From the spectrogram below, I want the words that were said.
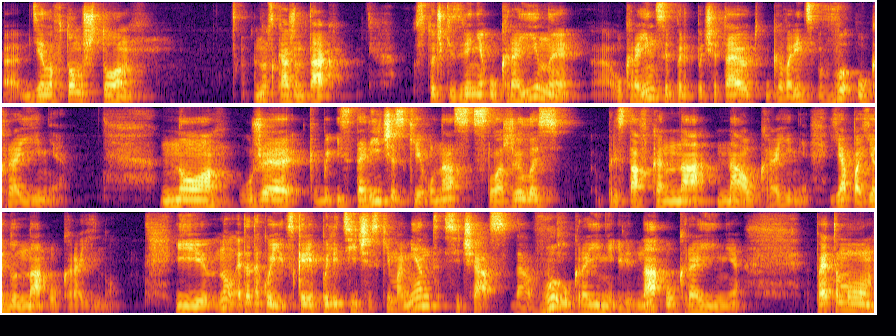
Э, дело в том, что, ну скажем так, с точки зрения Украины, э, украинцы предпочитают говорить в Украине. Но уже как бы исторически у нас сложилась приставка на, на Украине. Я поеду на Украину. И, ну, это такой, скорее, политический момент сейчас, да, в Украине или на Украине. Поэтому,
